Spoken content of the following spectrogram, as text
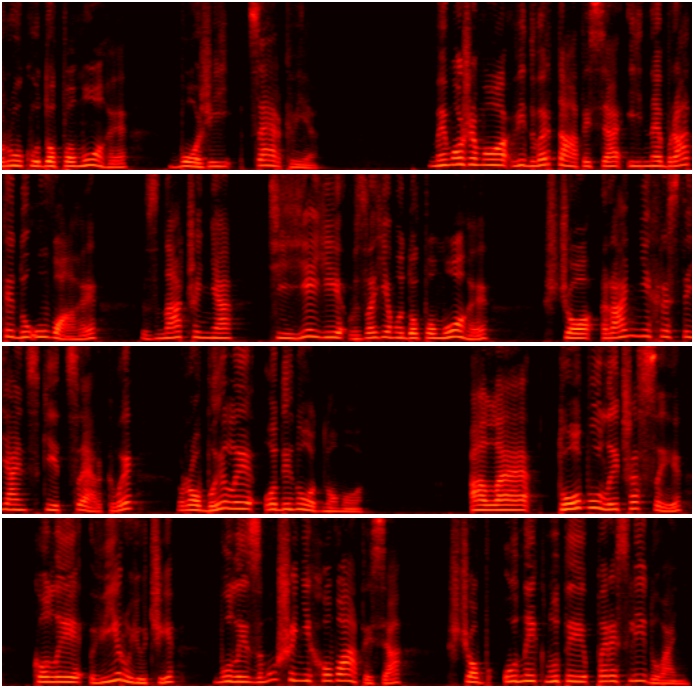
руку допомоги Божій церкві. Ми можемо відвертатися і не брати до уваги значення тієї взаємодопомоги, що ранні християнські церкви робили один одному. Але то були часи, коли віруючі були змушені ховатися, щоб уникнути переслідувань.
